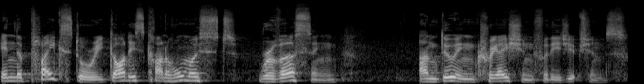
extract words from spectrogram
in the plague story, God is kind of almost reversing, undoing creation for the Egyptians.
